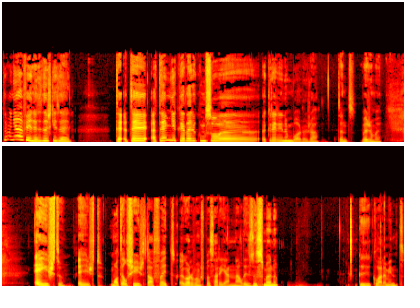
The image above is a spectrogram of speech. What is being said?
até amanhã, filha, se Deus quiser. Até, até, até a minha cadeira começou a, a querer ir embora já. Portanto, vejam bem. é isto. É isto. Motel X está feito. Agora vamos passar aí à análise da semana. Que claramente.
